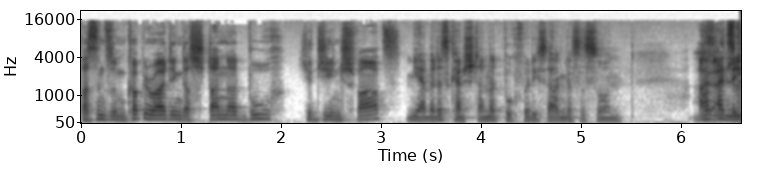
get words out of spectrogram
was sind so im Copywriting das Standardbuch Eugene Schwarz? Ja, aber das ist kein Standardbuch, würde ich sagen. Das ist so ein. Ah, Als, liest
